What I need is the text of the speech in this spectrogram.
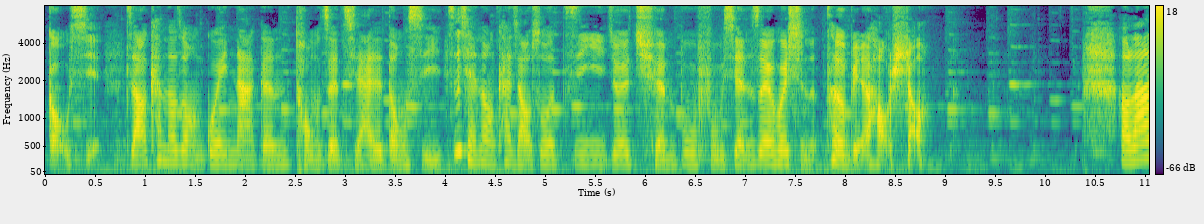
狗血，只要看到这种归纳跟统整起来的东西，之前那种看小说的记忆就会全部浮所以会显得特别好笑。好啦，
